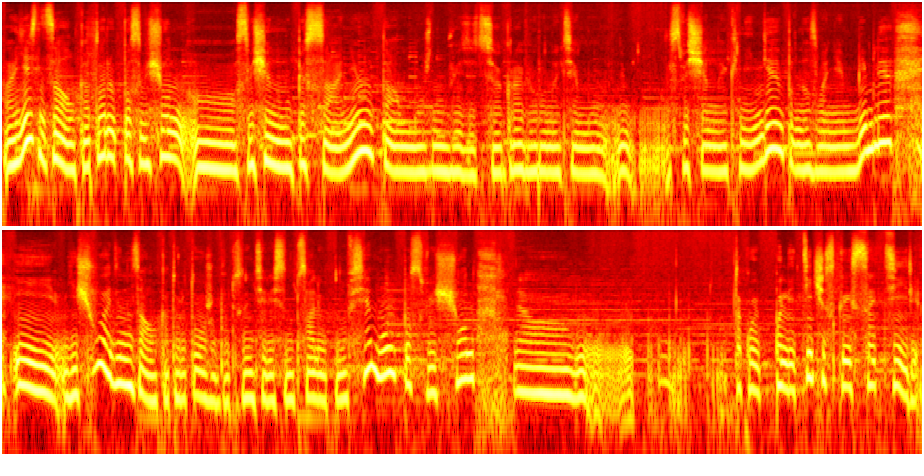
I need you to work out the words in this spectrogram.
А есть зал, который посвящен э, священному писанию. Там можно увидеть гравюру на тему священной книги под названием Библия. И еще один зал, который тоже будет интересен абсолютно всем, он посвящен э, такой политической сатире,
